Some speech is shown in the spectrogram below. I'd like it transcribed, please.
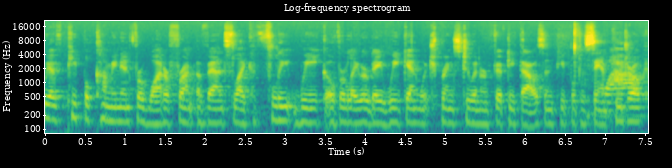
We have people coming in for waterfront events like Fleet Week over Labor Day weekend, which brings 250,000 people to San Wow. Pedro.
